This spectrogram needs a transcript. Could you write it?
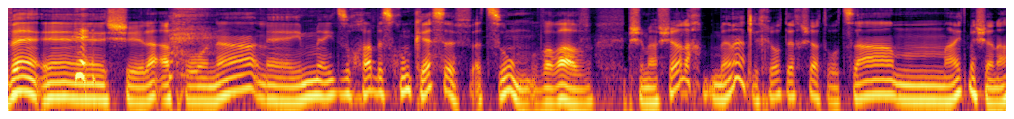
ושאלה אחרונה, אה, אם היית זוכה בסכום כסף עצום ורב, שמאפשר לך באמת לחיות איך שאת רוצה, מה היית משנה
